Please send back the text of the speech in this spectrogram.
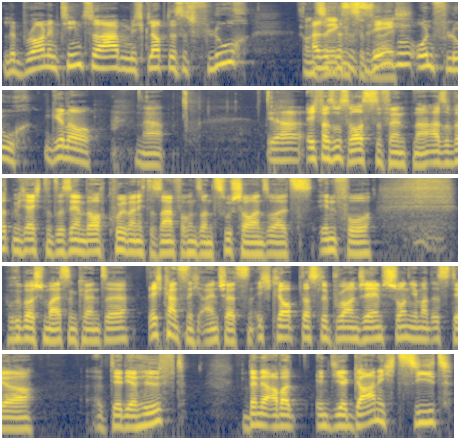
LeBron im Team zu haben, ich glaube, das ist Fluch und also Segen das ist zugleich. Segen und Fluch, genau. Ja. Ja. Ich versuch's rauszufinden. Ne? Also wird mich echt interessieren. Wäre auch cool, wenn ich das einfach unseren Zuschauern so als Info rüberschmeißen könnte. Ich kann es nicht einschätzen. Ich glaube, dass LeBron James schon jemand ist, der, der dir hilft. Wenn er aber in dir gar nichts sieht,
